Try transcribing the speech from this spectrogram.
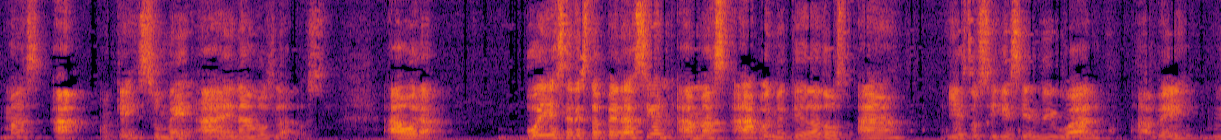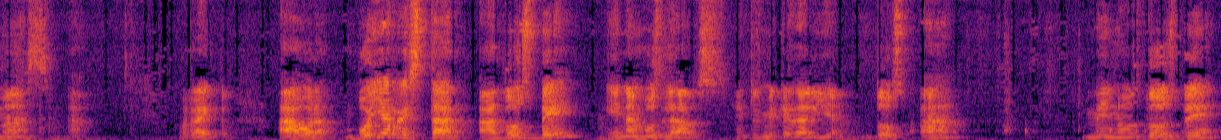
más A, ¿ok? Sumé A en ambos lados. Ahora, voy a hacer esta operación, A más A, pues me queda 2A, y esto sigue siendo igual a B más A. Correcto. Ahora, voy a restar a 2B en ambos lados. Entonces me quedaría 2A menos 2B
